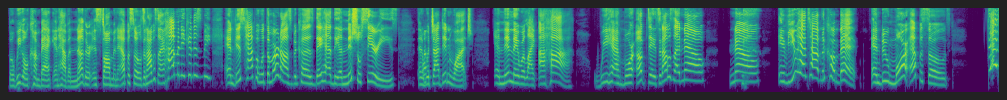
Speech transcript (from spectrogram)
but we're gonna come back and have another installment of episodes. And I was like, how many could this be? And this happened with the Murdaughs because they had the initial series, and which I didn't watch. And then they were like, aha, we have more updates. And I was like, now, now, if you had time to come back and do more episodes, that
